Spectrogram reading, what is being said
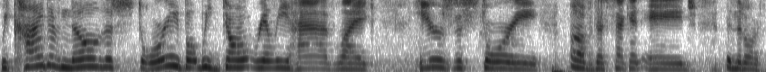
We kind of know the story, but we don't really have like, here's the story of the second age in the North.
